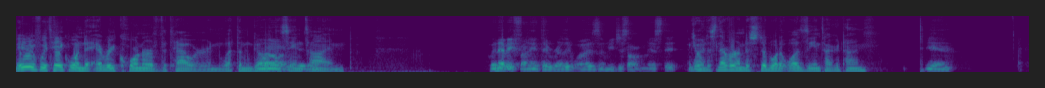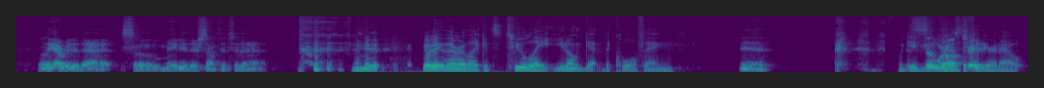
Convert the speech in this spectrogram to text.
Maybe if we take one to every corner of the tower and let them go at Oh, the same yeah. time. Wouldn't that be funny if there really was and we just all missed it? You know, I just never understood what it was the entire time. Yeah. Well, they got rid of that, so maybe there's something to that. Maybe, maybe they were like, "It's too late. You don't get the cool thing. Yeah. We gave So you we're all to trading- figure it out."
